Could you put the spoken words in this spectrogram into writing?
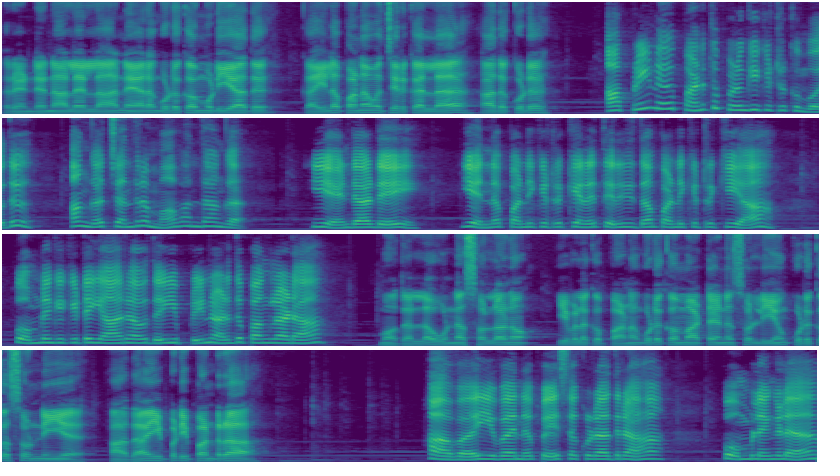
ரெண்டு நாளெல்லாம் நேரம் கொடுக்க முடியாது. கையில பணம் வச்சிருக்கல்ல அதை கொடு. அப்படின்னு பணத்தை புழுங்கிக்கிட்டு இருக்கும்போது அங்க சந்திரம்மா வந்தாங்க. ஏண்டா டேய் என்ன பண்ணிக்கிட்டு இருக்கேன்னு தெரிஞ்சுதான் பண்ணிக்கிட்டு இருக்கியா? பொம்பளைங்க கிட்ட யாராவது இப்படி நடந்துப்பாங்களாடா? முதல்ல உன்னை சொல்லணும். இவளுக்கு பணம் கொடுக்க மாட்டேன்னு சொல்லியும் கொடுக்க சொன்னியே. அதான் இப்படி பண்றா? அவ இவன்னு பேசக்கூடாதுடா. பொம்பளைங்கள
